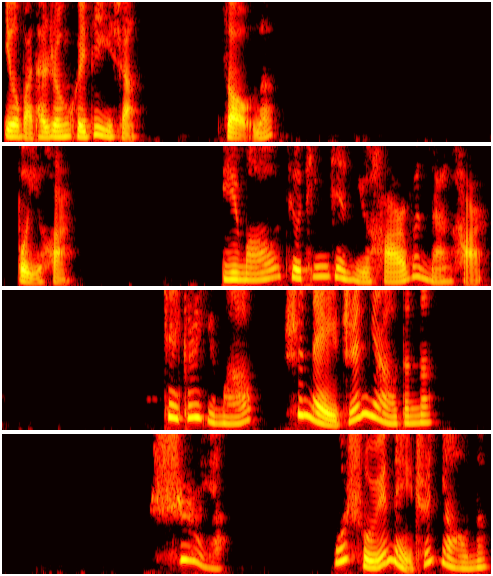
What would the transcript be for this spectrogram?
又把它扔回地上，走了。不一会儿，羽毛就听见女孩问男孩：“这根羽毛是哪只鸟的呢？”“是呀，我属于哪只鸟呢？”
